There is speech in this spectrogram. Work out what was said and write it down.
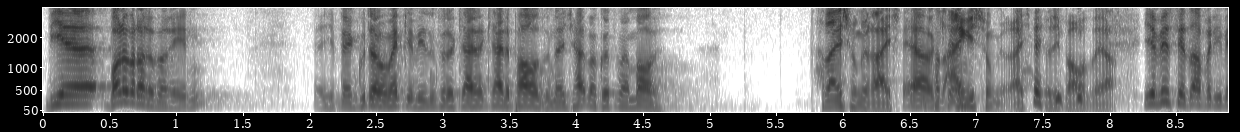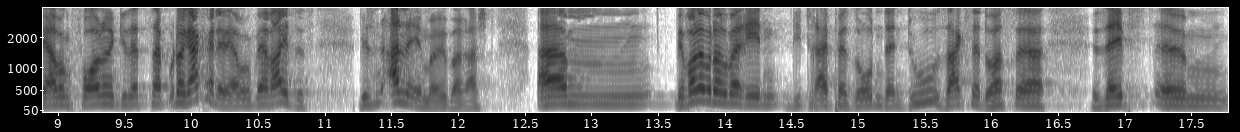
Wir wollen aber darüber reden. Wäre ein guter Moment gewesen für eine kleine, kleine Pause. Ne? Ich halte mal kurz mein Maul. Hat eigentlich schon gereicht. Ja, Das hat okay. eigentlich schon gereicht für die Pause, ja. Ihr wisst jetzt, ob ihr die Werbung vorne gesetzt habt oder gar keine Werbung, wer weiß es. Wir sind alle immer überrascht. Ähm, wir wollen aber darüber reden, die drei Personen, denn du sagst ja, du hast ja selbst ähm,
